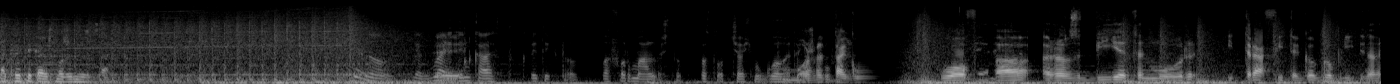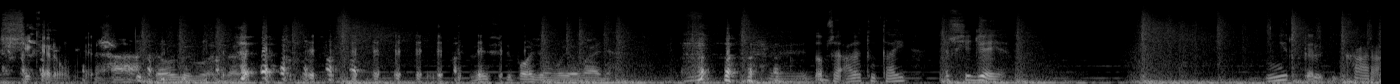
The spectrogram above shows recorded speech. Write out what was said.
Na krytyka już może nie rzucać. Nie no, jak była Y- jedynka, to krytyk to była formalność, to po prostu odciąłeś mu głowę. tak Może tak głowa rozbije ten mur i trafi tego goblina z siekierą, wiesz. Aha, to by było. Wyższy poziom wojowania. Y, Dobrze, ale tutaj też się dzieje. Nirkel i Kara.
